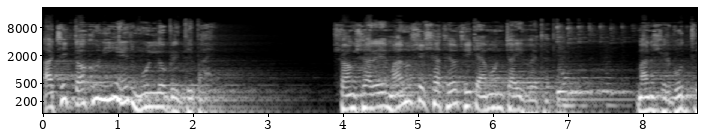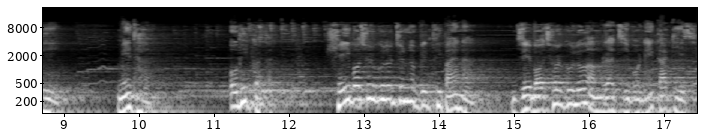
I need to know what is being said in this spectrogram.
আর ঠিক তখনই এর মূল্য বৃদ্ধি পায়। সংসারে মানুষের সাথেও ঠিক এমনটাই হয়ে থাকে। মানুষের বুদ্ধি, মেধা অভিজ্ঞতা। সেই বছরগুলোর জন্য বৃদ্ধি পায় না যে বছরগুলো আমরা জীবনে কাটিয়েছি।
